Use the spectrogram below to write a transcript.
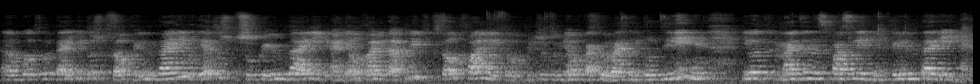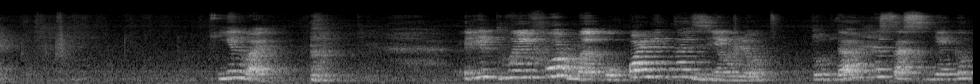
Э, Вот вот Аид тоже писал календари, вот я тоже пишу календари, а не алфавит, Фрид писал алфавит. Вот почему-то у меня вот такое возникло деление. И вот один из последних календарей. Январь. Ритмы и формы упали на землю. Туда же со снегом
